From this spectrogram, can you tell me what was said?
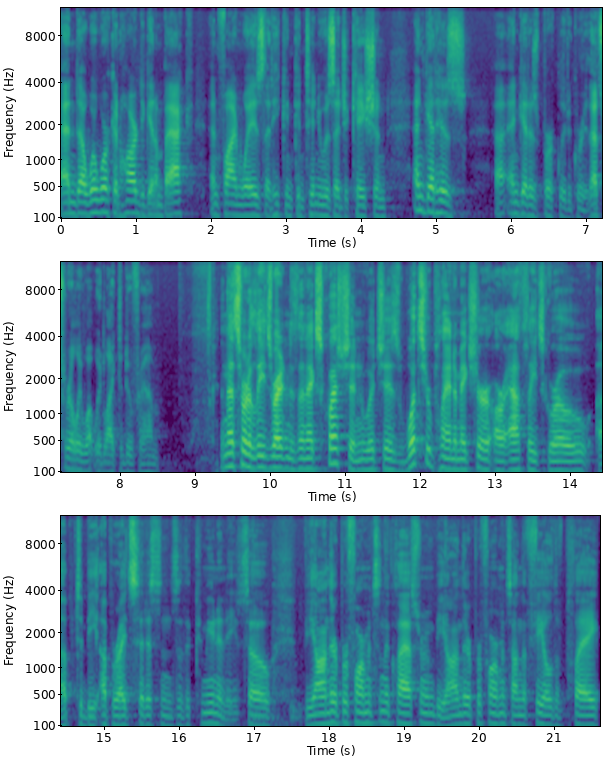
And uh, we're working hard to get him back and find ways that he can continue his education and get his, uh, and get his Berkeley degree. That's really what we'd like to do for him. And that sort of leads right into the next question, which is what's your plan to make sure our athletes grow up to be upright citizens of the community? So, beyond their performance in the classroom, beyond their performance on the field of play,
